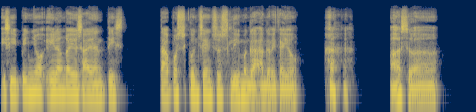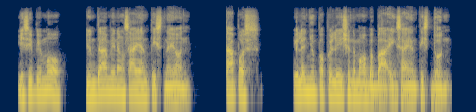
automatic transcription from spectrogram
Isipin nyo, ilang kayo scientist, tapos consensusly mag-agree kayo? Asa? Isipin mo, yung dami ng scientist na yon. Tapos, ilan yung population ng mga babaeng scientist doon?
